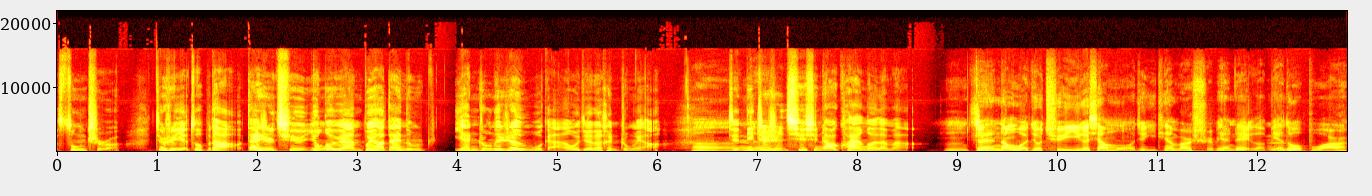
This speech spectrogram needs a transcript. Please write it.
松弛，就是也做不到。但是去游乐园不要带那么严重的任务感，我觉得很重要。嗯，就你只是去寻找快乐的嘛。嗯，对，那我就去一个项目，我就一天玩十遍这个，别的我不玩，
